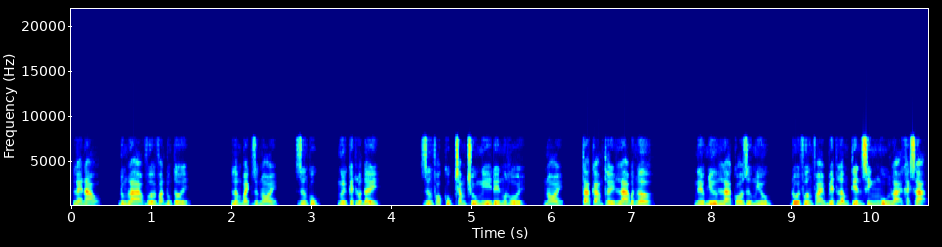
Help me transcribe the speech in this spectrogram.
Lẽ nào, đúng là vừa vặn đụng tới. Lâm bạch dừng nói, dương cục, ngươi kết luận đây. Dương phó cục chăm chú nghĩ đến một hồi, nói, ta cảm thấy là bất ngờ. Nếu như là có dự mưu, đối phương phải biết lâm tiên sinh ngủ lại khách sạn,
